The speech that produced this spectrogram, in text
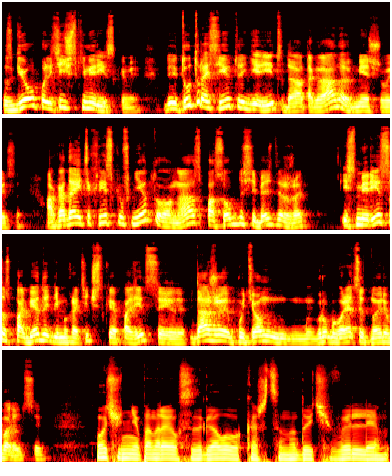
с геополитическими рисками. И тут Россию триггерит, да, тогда она вмешивается. А когда этих рисков нету, она способна себя сдержать и смириться с победой демократической оппозиции, даже путем, грубо говоря, цветной революции. Очень мне понравился заголовок, кажется, на Deutsche Welle.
